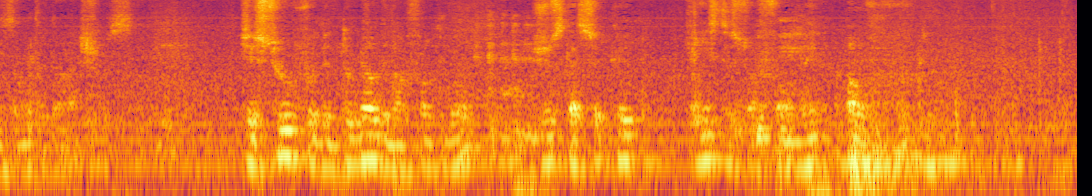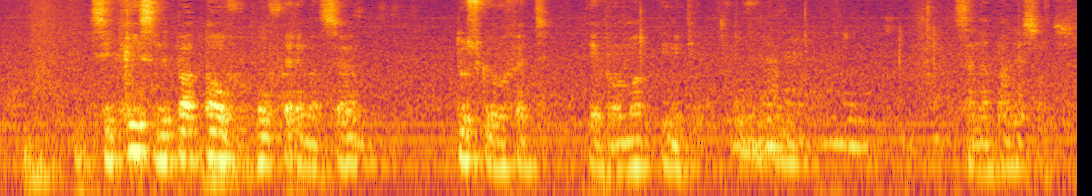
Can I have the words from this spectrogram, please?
ils entrent dans la chose. Je souffre de douleur de l'enfantement jusqu'à ce que Christ soit formé en vous. Si Christ n'est pas en vous, mon frère et ma soeur, tout ce que vous faites est vraiment inutile. Ça n'a pas de sens.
